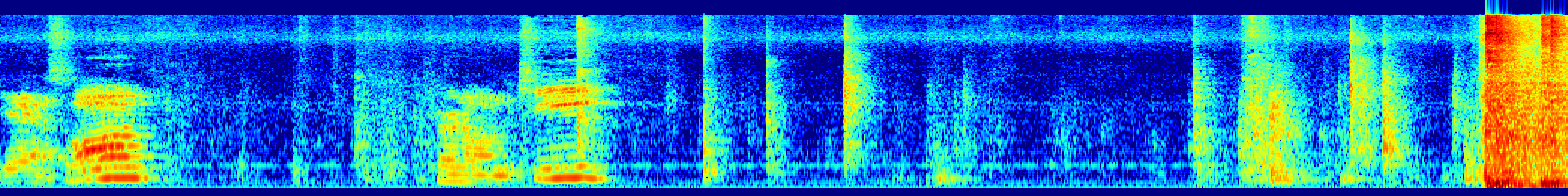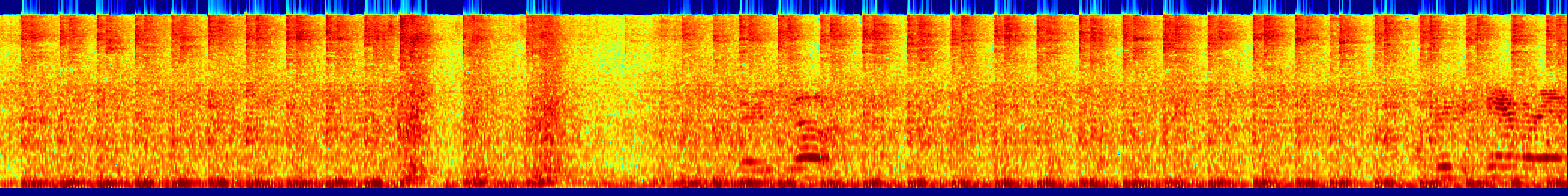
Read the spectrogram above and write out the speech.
Gas on. Turn on the key. Bring the camera in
